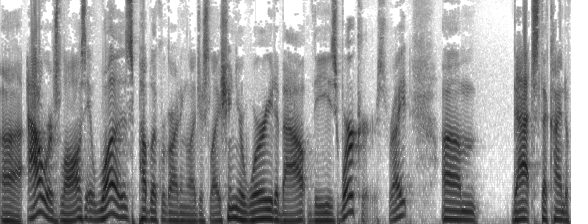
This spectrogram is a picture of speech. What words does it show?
uh, hours laws. It was public regarding legislation. You're worried about these workers, right? Um, that's the kind of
